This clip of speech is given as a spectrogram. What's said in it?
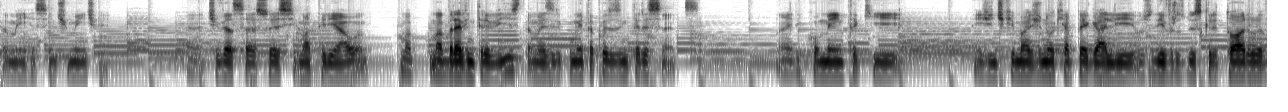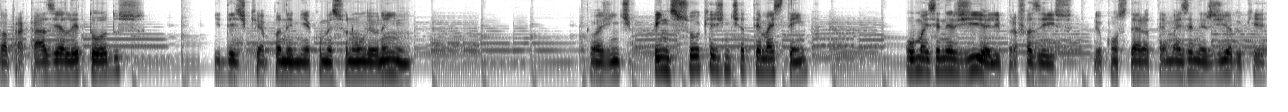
Também recentemente é, tive acesso a esse material, uma, uma breve entrevista, mas ele comenta coisas interessantes. Né? Ele comenta que tem gente que imaginou que ia pegar ali os livros do escritório, levar para casa e ia ler todos. E desde que a pandemia começou, não leu nenhum. Então a gente pensou que a gente ia ter mais tempo ou mais energia ali para fazer isso. Eu considero até mais energia do que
